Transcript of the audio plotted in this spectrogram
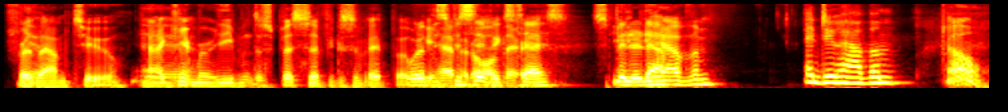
for Yeah. them too. And Yeah, I can't remember even the specifics of it, but what we are the have specifics, it. Tess? Spit you, it do you out. have them? I do have them. Oh,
